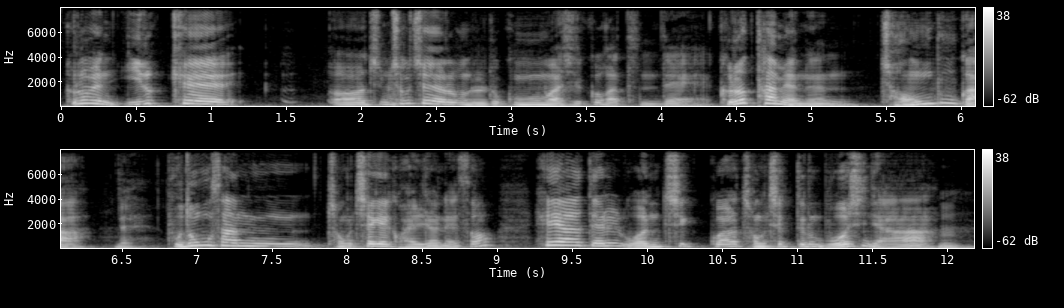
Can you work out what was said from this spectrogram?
그러면 이렇게 어, 지금 청취자 여러분들도 궁금하실 것 같은데 그렇다면은 정부가 네. 부동산 정책에 관련해서 해야 될 원칙과 정책들은 무엇이냐? 음.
